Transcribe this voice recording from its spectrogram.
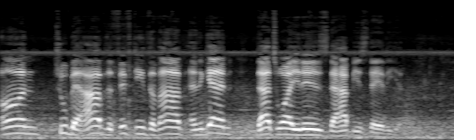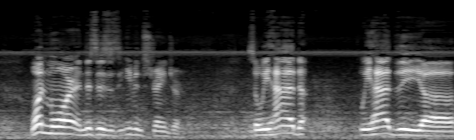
on Tu B'Av, the 15th of Av, and again, that's why it is the happiest day of the year. One more, and this is even stranger. So we had we had the uh,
